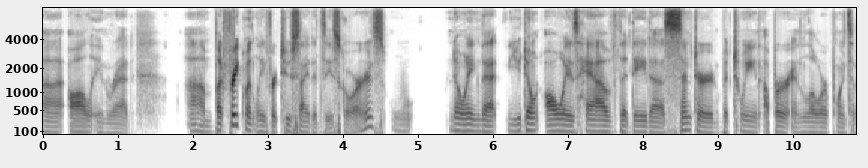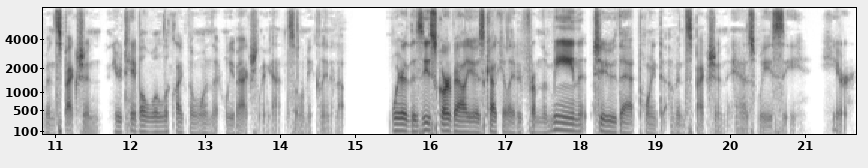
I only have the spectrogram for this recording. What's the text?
uh, all in red. Um, but frequently for two-sided z-scores, knowing that you don't always have the data centered between upper and lower points of inspection, your table will look like the one that we've actually got. So let me clean it up. Where the z-score value is calculated from the mean to that point of inspection as we see here.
